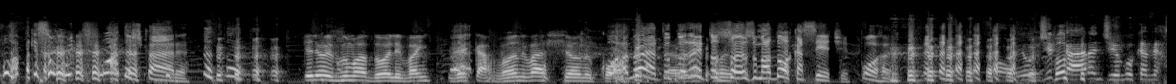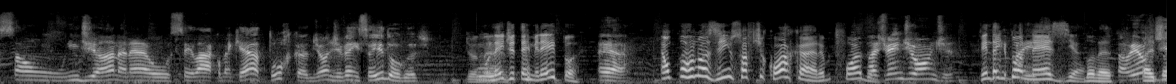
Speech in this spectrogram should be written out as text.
Porra, porque são muito fodas, cara. Aquele é o exumador, ele vai, vai cavando e vai achando Porra, corda. não é? Tu, tu, tu sou exumador, cacete. Porra. Bom, eu de cara digo que a versão indiana, né? Ou sei lá, como é que é? A turca? De onde vem isso aí, Douglas? O Lady Terminator É. é um pornozinho softcore, cara. É muito foda. Mas vem de onde? Vem da que? Indonésia. Indonésia. Então, eu, Ah, digo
